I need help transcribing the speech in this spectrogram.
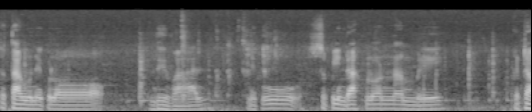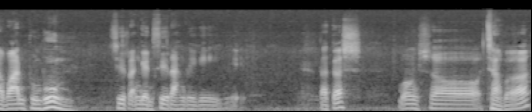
setangune kula dewan niku sepindah kula nambe kedawan bumbung sirah nggen sirah mriki. Dados mangsa Jawa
